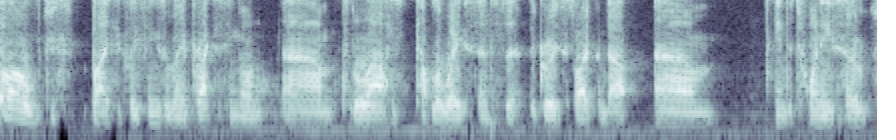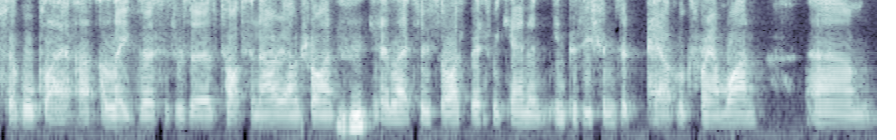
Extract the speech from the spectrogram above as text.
Oh, just basically things we've been practicing on um, for the last couple of weeks since the, the groups have opened up. Um, into 20. So so we'll play a, a, league versus reserve type scenario and try and mm-hmm. settle our two sides best we can and in positions at how it looks round one. Um,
